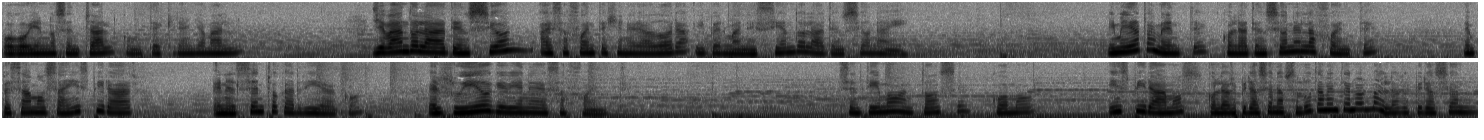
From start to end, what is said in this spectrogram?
o gobierno central, como ustedes quieran llamarlo, llevando la atención a esa fuente generadora y permaneciendo la atención ahí. Inmediatamente, con la atención en la fuente, empezamos a inspirar en el centro cardíaco el fluido que viene de esa fuente. Sentimos entonces cómo inspiramos con la respiración absolutamente normal, la respiración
